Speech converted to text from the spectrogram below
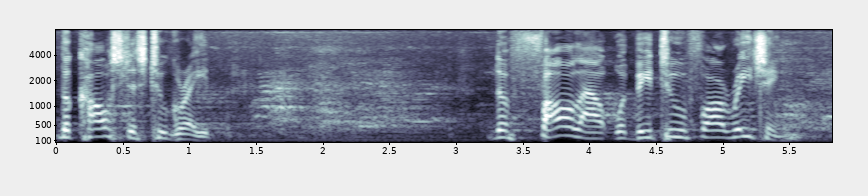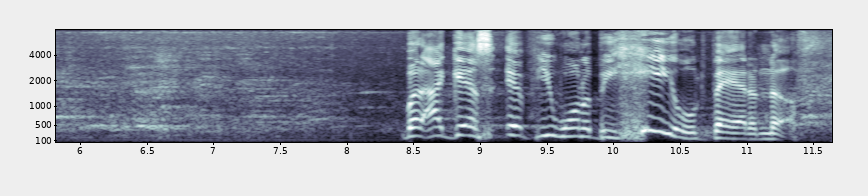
The cost is too great. The fallout would be too far reaching. But I guess if you want to be healed bad enough,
